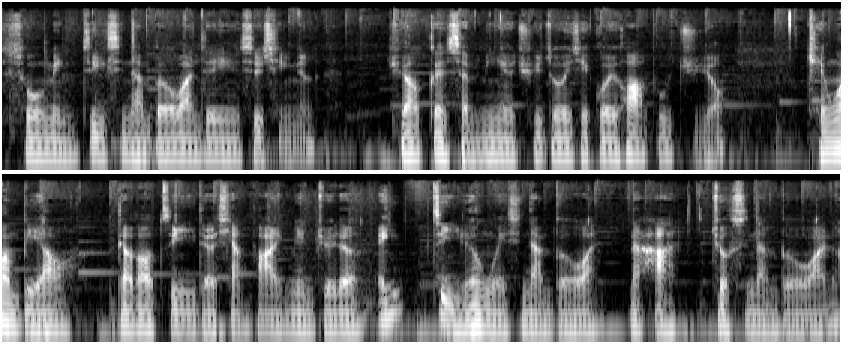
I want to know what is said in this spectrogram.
说明自己是 number one 这件事情呢，需要更缜密的去做一些规划布局哦。千万不要掉到自己的想法里面，觉得诶，自己认为是 number one，那它就是 number one 哦。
